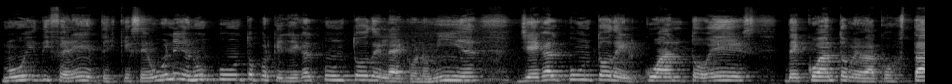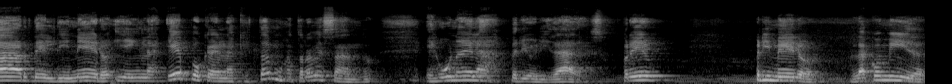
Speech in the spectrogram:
muy diferentes que se unen en un punto porque llega el punto de la economía, llega el punto del cuánto es, de cuánto me va a costar, del dinero. Y en la época en la que estamos atravesando es una de las prioridades. primero, la comida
